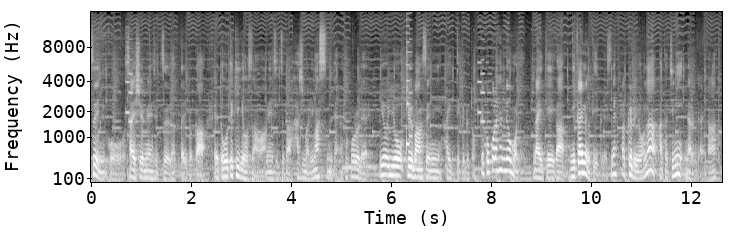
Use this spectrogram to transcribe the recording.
ついにこう最終面接だったりとか、えっと大手企業さんは面接が始まりますみたいなところでいよいよ中盤戦に入ってくると。でここら辺で主に内定が2回目のピークですね、まあ、来るような形になるんじゃないかなと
